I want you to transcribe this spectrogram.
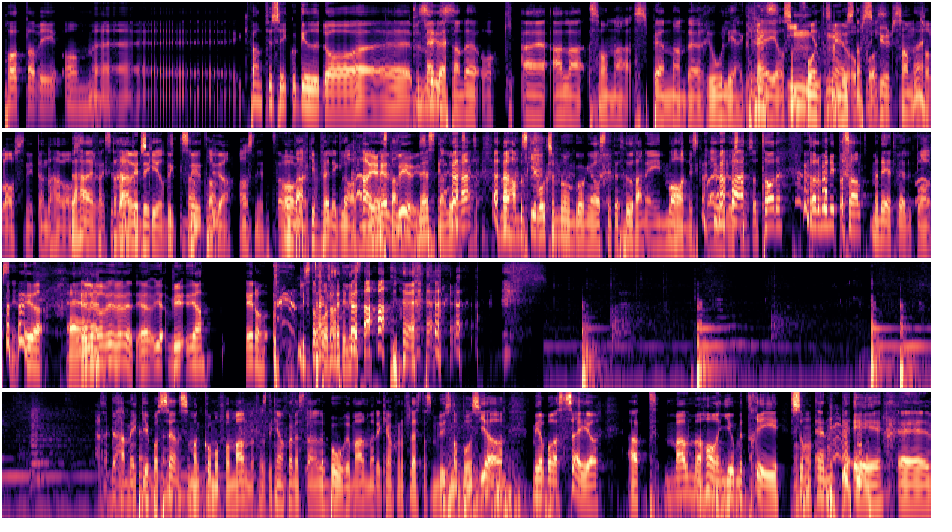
pratar vi om eh, kvantfysik och gud och eh, Precis. medvetande och eh, alla sådana spännande, roliga Det grejer finns som inget folk som mer lyssnar på oss. obskyrt samtal-avsnitt än det här Det avsnittet. här är faktiskt Det här ett obskyrt det- det- samtal, ja. avsnitt. Och Berk är väldigt glad. Han Ja, är helt nästan, lyrisk. nästan lyrisk. Men han beskriver också någon gång i avsnittet hur han är i en manisk period just nu. Så ta det, ta det med en nypa salt, men det är ett väldigt bra avsnitt. Ja. Eh, Eller vad vet jag? Ja, ja. Hej då. Lyssna Tack på för det. att ni lyssnar. det här make ju bara sens som man kommer från Malmö, fast det kanske nästan, eller bor i Malmö, det kanske de flesta som lyssnar på oss gör. Men jag bara säger att Malmö har en geometri som inte är, eh,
